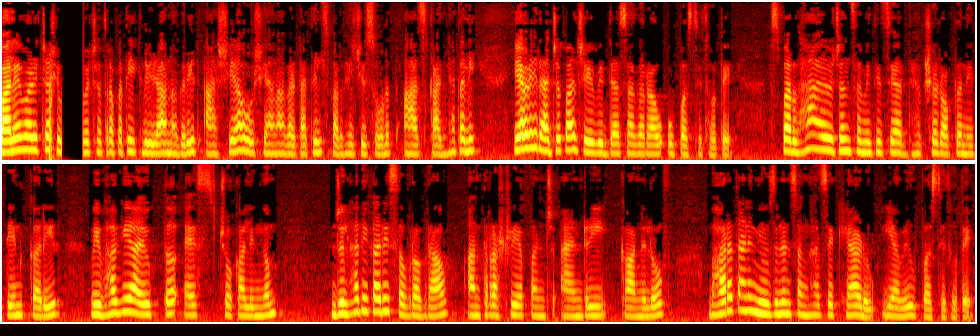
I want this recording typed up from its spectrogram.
बालेवाडीच्या शिवछत्रपती क्रीडा नगरीत आशिया ओशियाना गटातील स्पर्धेची सोडत आज काढण्यात आली. यावेळी राज्यपाल चे विद्यासागर राव उपस्थित होते. स्पर्धा आयोजन समितीचे अध्यक्ष डॉक्टर नितीन करीर विभागीय आयुक्त एस. चोकालिंगम जिल्हाधिकारी सौरभ राव आंतरराष्ट्रीय पंच अँड्री कार्नेलोफ भारत आणि न्यूझीलंड संघाचे खेळाडू यावेळी उपस्थित होते.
